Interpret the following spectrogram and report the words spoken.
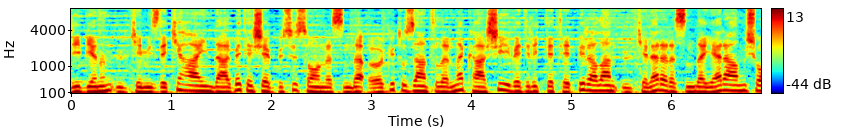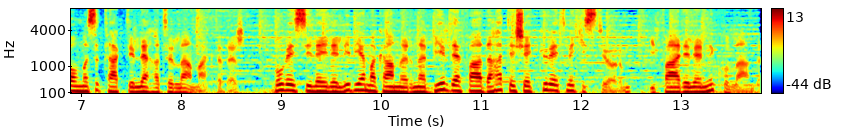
Libya'nın ülkemizdeki hain darbe teşebbüsü sonrasında örgüt uzantılarına karşı ivedilikle tedbir alan ülkeler arasında yer almış olması takdirle hatırlanmaktadır. Bu vesileyle Libya makamlarına bir defa daha teşekkür etmek istiyorum, ifadelerini kullandı.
